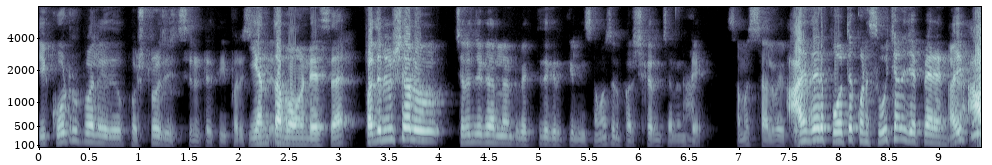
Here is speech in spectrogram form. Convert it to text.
ఈ కోటి రూపాయలు ఏదో ఫస్ట్ రోజు ఇచ్చినట్టయితే ఈ పరిస్థితి ఎంత బాగుండేది సార్? పది నిమిషాలు చిరంజీవి గారు లాంటి వ్యక్తి దగ్గరికి వెళ్ళి సమస్యను పరిష్కరించాలంటే సమస్య సాల్వ్ ఆయన దగ్గర పోతే కొన్ని సూచనలు చెప్పారండి ఆ.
